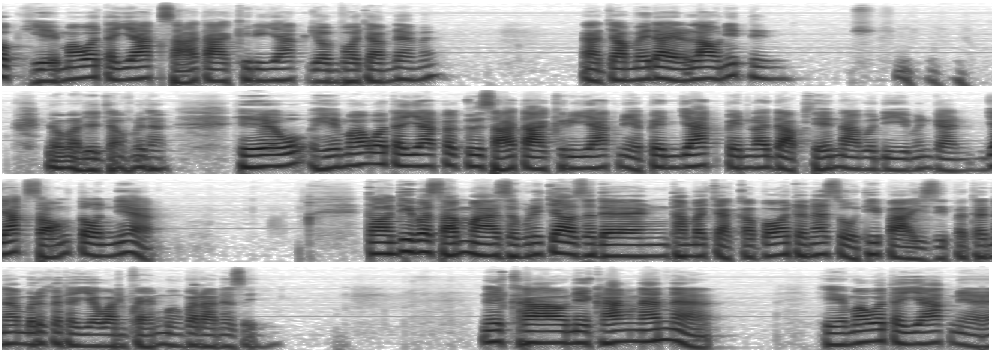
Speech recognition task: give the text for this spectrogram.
พวกเหมวัตยักษ์สาตาคิริยักษ์ยนพอจำได้ไหมอาจจำไม่ได้เล่านิดนึงยอมอาจจะจำไม่ได้เหเหมวัตยักษ์ก็คือสาตาคิริยักษ์เนี่ยเป็นยักษ์เป็นระดับเสนาบดีเหมือนกัน ยักษ์สองตนเนี่ยตอนที่พระสัมมาสัมพุทธเจ้าแสดงธรรมจักรกับวัฒนสูตรที่ป่าอิสิปตนามฤคทายวันแขวงเมืองพาราณสีในคราวในครั้งนั้นน่ะเหมวัตยักษ์เนี่ย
